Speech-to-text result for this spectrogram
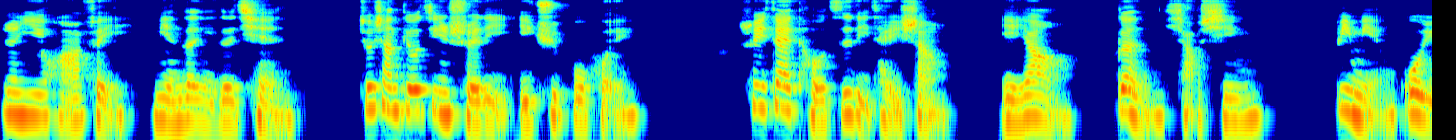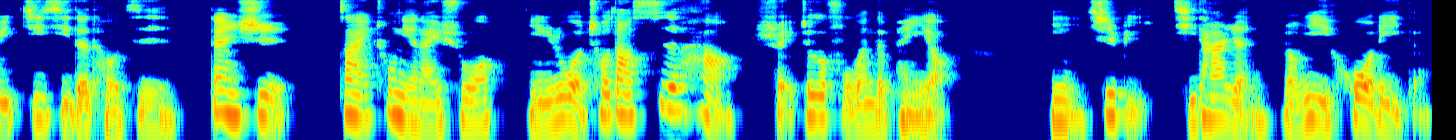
任意花费，免得你的钱就像丢进水里一去不回。所以在投资理财上也要更小心，避免过于积极的投资。但是在兔年来说，你如果抽到四号水这个符文的朋友，你是比其他人容易获利的。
